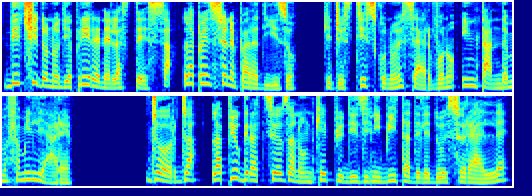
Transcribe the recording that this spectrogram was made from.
decidono di aprire nella stessa la pensione Paradiso, che gestiscono e servono in tandem familiare. Giorgia, la più graziosa nonché più disinibita delle due sorelle,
